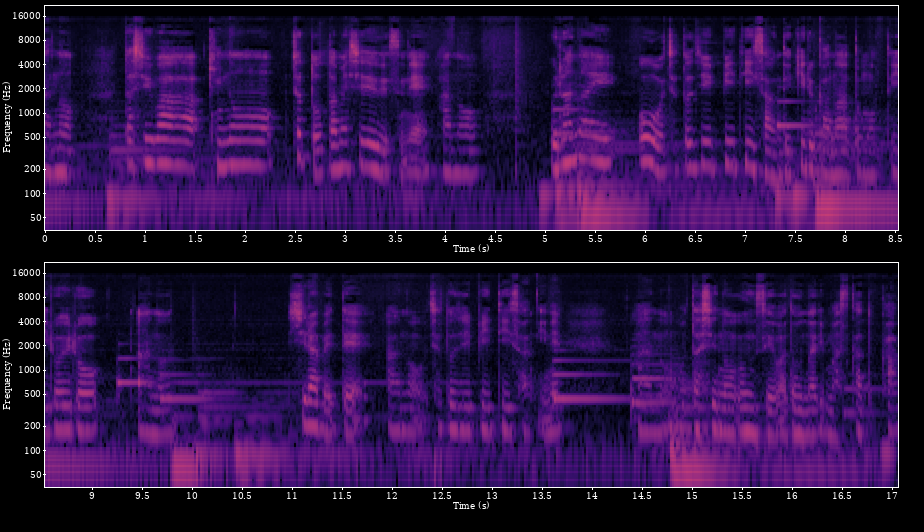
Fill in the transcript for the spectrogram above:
あの私は昨日ちょっとお試しでですねあの占いをチャット GPT さんできるかなと思っていろいろ調べてあのチャット GPT さんにねあの私の運勢はどうなりますかとか、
